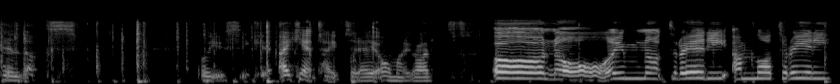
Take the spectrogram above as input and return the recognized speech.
Deluxe. Oh, you see, I can't type today. Oh my god. Oh no, I'm not ready. I'm not ready.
